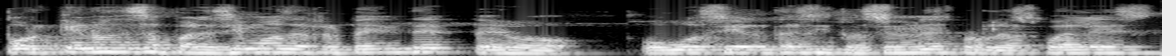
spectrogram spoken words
por qué nos desaparecimos de repente, pero hubo ciertas situaciones por las cuales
